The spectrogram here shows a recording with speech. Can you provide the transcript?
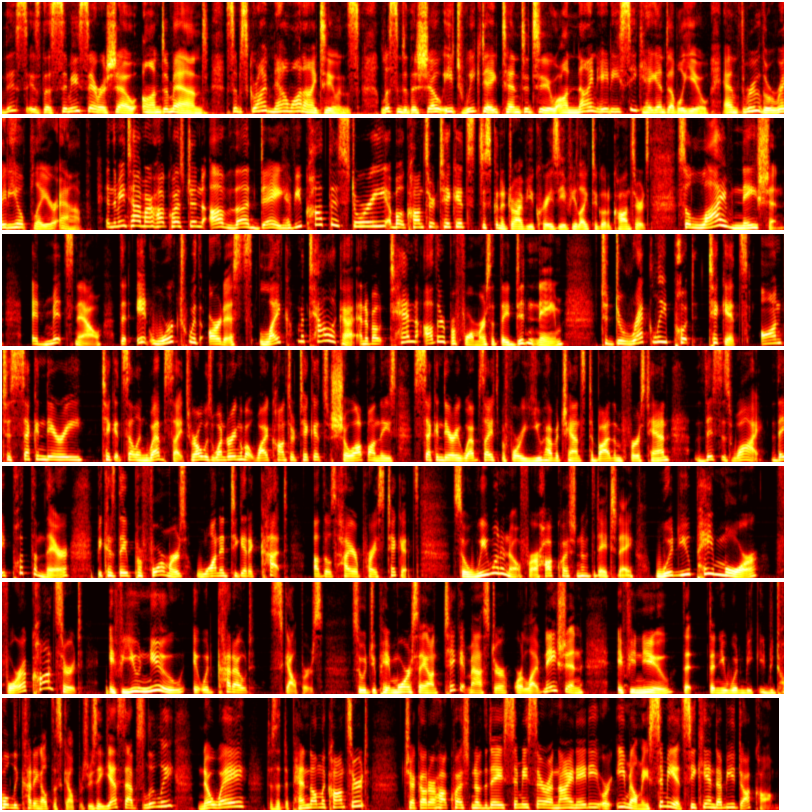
This is the Simi Sara Show on demand. Subscribe now on iTunes. Listen to the show each weekday 10 to 2 on 980 CKNW and through the Radio Player app. In the meantime, our hot question of the day. Have you caught this story about concert tickets? Just going to drive you crazy if you like to go to concerts. So, Live Nation admits now that it worked with artists like Metallica and about 10 other performers that they didn't name to directly put tickets onto secondary ticket selling websites. We're always wondering about why concert tickets show up on these secondary websites before you have a chance to buy them firsthand. This is why. They put them there because the performers wanted to get a cut of those higher priced tickets. So we want to know for our hot question of the day today, would you pay more for a concert if you knew it would cut out scalpers. So would you pay more, say, on Ticketmaster or Live Nation if you knew that then you wouldn't be you'd be totally cutting out the scalpers? We say yes, absolutely. No way. Does it depend on the concert? Check out our hot question of the day, Simi Sara 980, or email me, simi at cknw.com.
